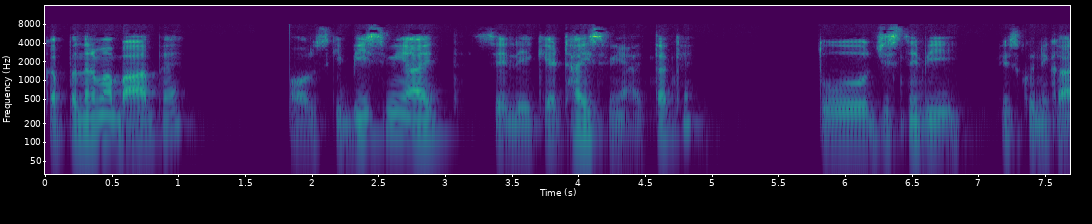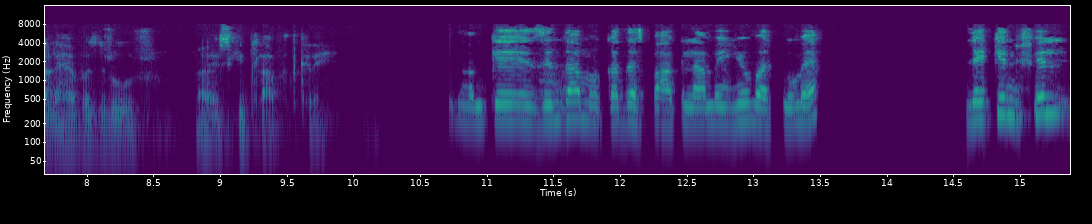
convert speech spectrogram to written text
का पंद्रवा बाब है और उसकी बीसवीं आयत से लेके अट्ठाईसवीं आयत तक है। तो जिसने भी इसको निकाला है, वो ज़रूर इसकी तलावत करें। उनके ज़िंदा मुकदस पाकला में यूँ मरकूम है, लेकिन फिर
